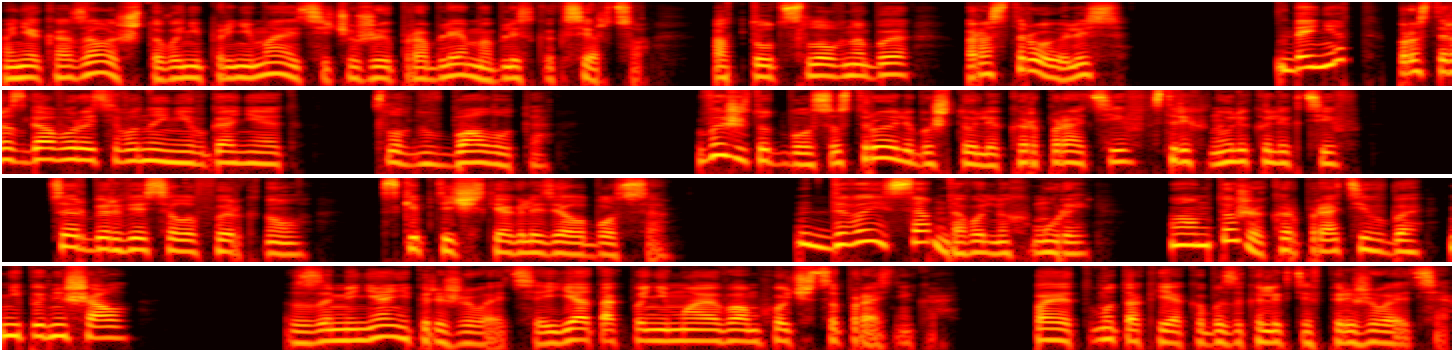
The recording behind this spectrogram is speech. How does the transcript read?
Мне казалось, что вы не принимаете чужие проблемы близко к сердцу, а тут словно бы расстроились. Да нет, просто разговоры эти в уныние вгоняют, словно в болото. Вы же тут, босс, устроили бы, что ли, корпоратив, встряхнули коллектив. Цербер весело фыркнул, скептически оглядел босса. Да вы и сам довольно хмурый. Вам тоже корпоратив бы не помешал?» «За меня не переживайте. Я так понимаю, вам хочется праздника. Поэтому так якобы за коллектив переживаете».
